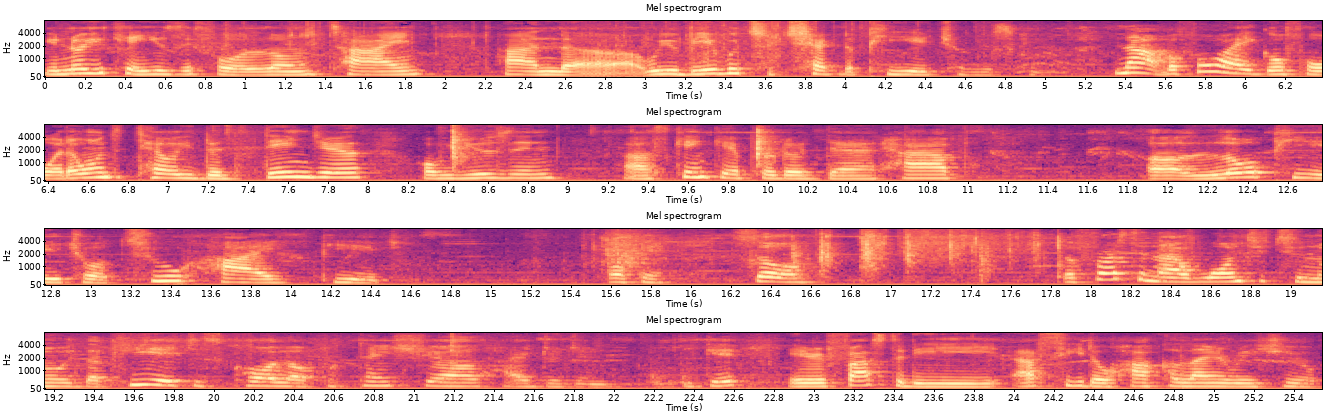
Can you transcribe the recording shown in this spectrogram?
you know you can use it for a long time and uh, we'll be able to check the pH of your skin. Now before I go forward I want to tell you the danger of using uh, skincare product that have a low pH or too high pH. Okay so the first thing I want you to know is that pH is called a potential hydrogen okay? It refers to the acid or alkaline ratio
